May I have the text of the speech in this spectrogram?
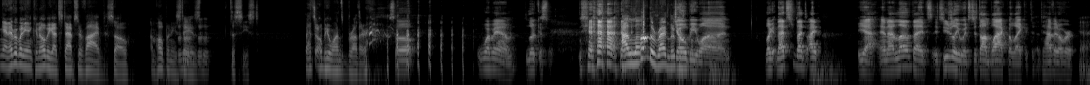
Yeah, and everybody in Kenobi got stabbed, survived. So I'm hoping he Mhm, stays mhm. deceased. That's Obi Wan's brother. So, wabam, Lucas. Yeah, I love the red Lucas. Joby one. Look, at that's that's I. Yeah, and I love that it's it's usually it's just on black, but like to, to have it over. Yeah.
